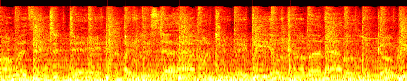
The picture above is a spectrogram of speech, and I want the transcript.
wrong with it today? I used to have one too, maybe I'll come and have a look. I'll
